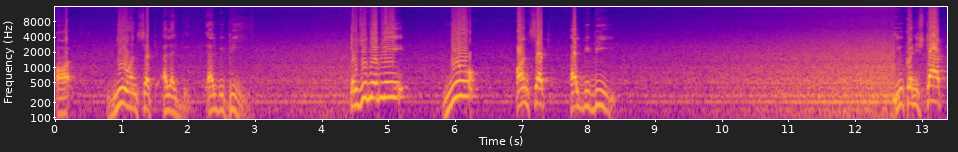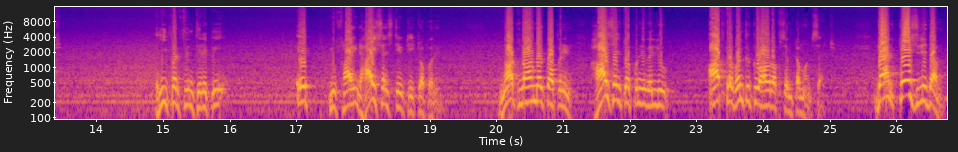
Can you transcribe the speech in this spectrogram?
or new onset LLB, LBP. Presumably new onset LBB you can start reperfusion therapy if you find high sensitivity troponin, not normal troponin, high sensitivity troponin value after 1 to 2 hour of symptom onset. Then pace rhythm.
